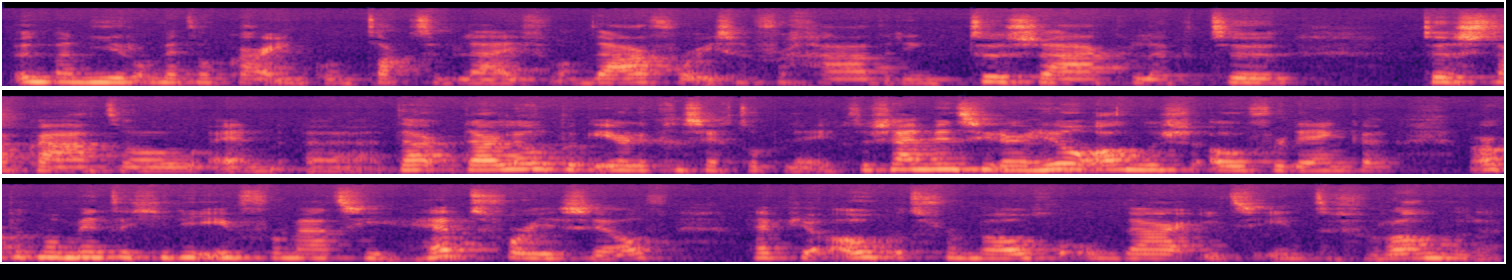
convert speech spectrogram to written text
een manier om met elkaar in contact te blijven. Want daarvoor is een vergadering te zakelijk, te te staccato. En uh, daar, daar loop ik eerlijk gezegd op leeg. Er zijn mensen die er heel anders over denken. Maar op het moment dat je die informatie hebt voor jezelf, heb je ook het vermogen om daar iets in te veranderen.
